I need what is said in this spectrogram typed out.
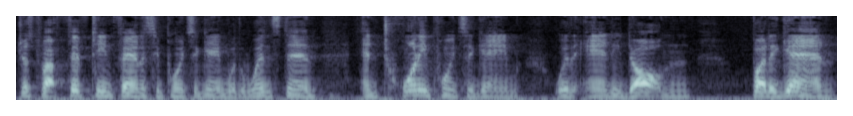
just about 15 fantasy points a game with Winston and 20 points a game with Andy Dalton. But again,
